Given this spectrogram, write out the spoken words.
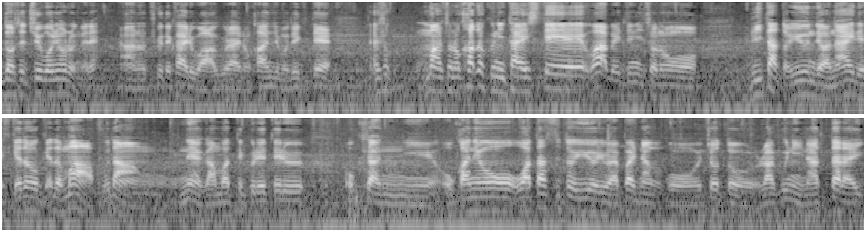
どうせ厨房におるんでねあの作って帰るわぐらいの感じもできてまあその家族に対しては別にその利他というんではないですけどけどまあ普段ね頑張ってくれてる奥さんにお金を渡すというよりはやっぱりなんかこうちょっと楽になったらい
